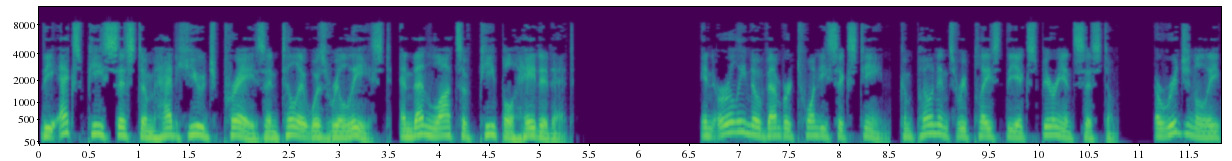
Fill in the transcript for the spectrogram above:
"...the XP system had huge praise until it was released, and then lots of people hated it." In early November 2016, components replaced the experience system. Originally,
